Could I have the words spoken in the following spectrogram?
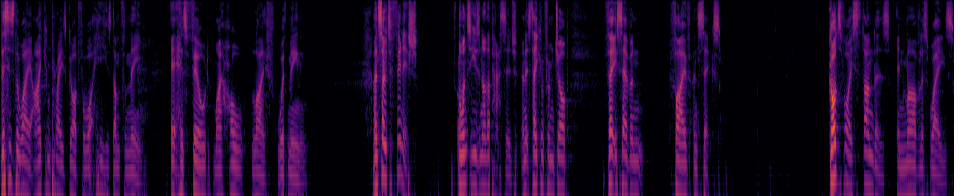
This is the way I can praise God for what he has done for me. It has filled my whole life with meaning. And so to finish, I want to use another passage, and it's taken from Job 37 5 and 6. God's voice thunders in marvelous ways.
